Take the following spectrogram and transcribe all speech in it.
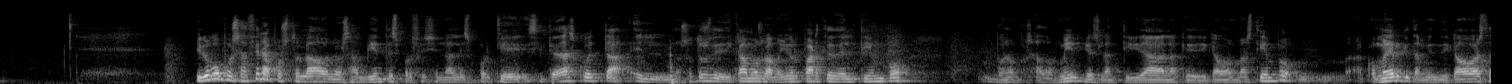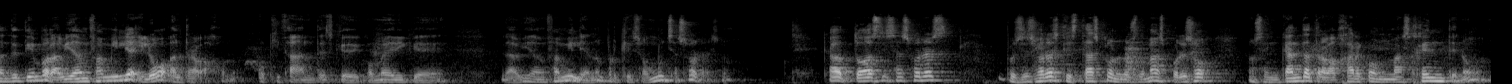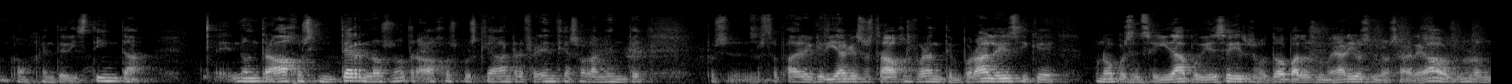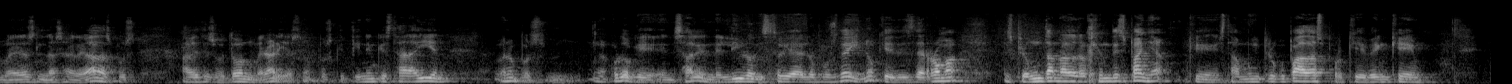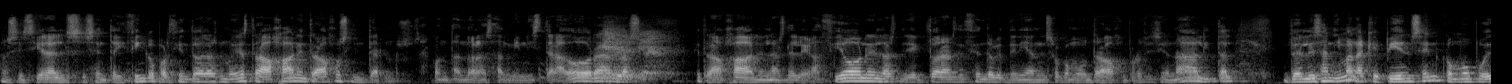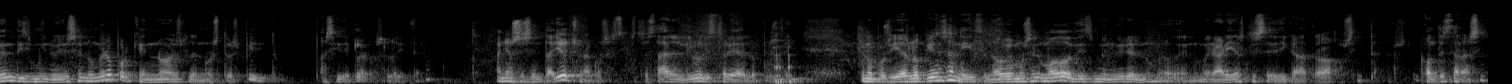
Y luego, pues hacer apostolado en los ambientes profesionales, porque si te das cuenta, nosotros dedicamos la mayor parte del tiempo, bueno, pues a dormir, que es la actividad a la que dedicamos más tiempo, a comer, que también dedicamos bastante tiempo, a la vida en familia y luego al trabajo, o quizá antes que comer y que la vida en familia, ¿no? porque son muchas horas. ¿no? Claro, todas esas horas, pues es horas que estás con los demás, por eso nos encanta trabajar con más gente, ¿no? con gente distinta no en trabajos internos, ¿no? trabajos pues que hagan referencia solamente, pues nuestro padre quería que esos trabajos fueran temporales y que uno pues enseguida pudiese ir, sobre todo para los numerarios y los agregados, ¿no? los numerarios y las agregadas, pues a veces sobre todo numerarias, ¿no? pues que tienen que estar ahí en, bueno, pues me acuerdo que sale en el libro de historia del Opus Dei, ¿no? que desde Roma les preguntan a la región de España, que están muy preocupadas porque ven que no sé si era el 65% de las numerarias trabajaban en trabajos internos, o sea, contando a las administradoras, las que trabajaban en las delegaciones, las directoras de centro que tenían eso como un trabajo profesional y tal. Entonces les animan a que piensen cómo pueden disminuir ese número porque no es de nuestro espíritu. Así de claro se lo dice, ¿no? Año 68, una cosa así. Esto está en el libro de Historia del Opus Dei. Bueno, pues ellas lo piensan y dicen, no vemos el modo de disminuir el número de numerarias que se dedican a trabajos internos. Contestan así.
